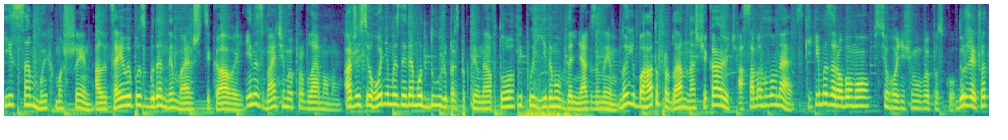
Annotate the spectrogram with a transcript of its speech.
і самих машин. Але цей випуск буде не менш цікавий і не з меншими проблемами. Адже сьогодні ми знайдемо дуже перспективне авто і поїдемо в дальняк за ним. Ну і багато проблем нас чекають. А саме головне, скільки ми заробимо в сьогоднішньому випуску. Друже, якщо ти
